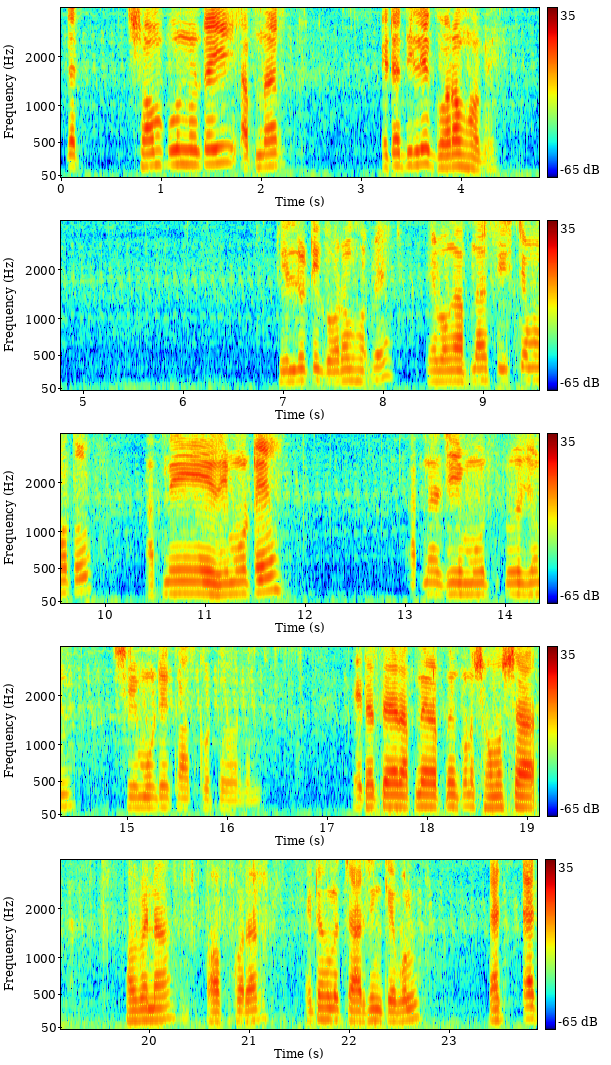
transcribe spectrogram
এটা সম্পূর্ণটাই আপনার এটা দিলে গরম হবে। টিল্ডুটি গরম হবে। এবং আপনার সিস্টেম মতো আপনি রিমোটে আপনার যে মুড প্রয়োজন, সেই মুডে কাজ করতে পারবেন। এটাতে আর আপনার আপনার কোনো সমস্যা হবে না অফ করার। এটা হলো চার্জিং কেবল এক এক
